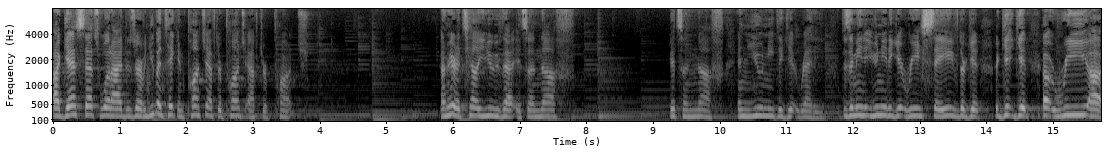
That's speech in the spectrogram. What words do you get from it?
I guess that's what I deserve. And you've been taking punch after punch after punch. I'm here to tell you that it's enough. It's enough. And you need to get ready. Does it mean that you need to get resaved or get, or get, get uh, re, uh,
